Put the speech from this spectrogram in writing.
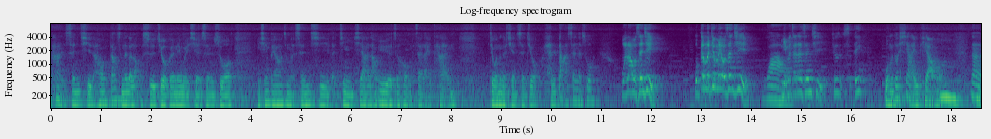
他很生气，然后当时那个老师就跟那位先生说：“你先不要这么生气，冷静一下，然后预约之后我们再来谈。”结果那个先生就很大声的说：“我哪有生气？”我根本就没有生气，哇！你们才在生气，就是哎，我们都吓一跳。嗯，那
